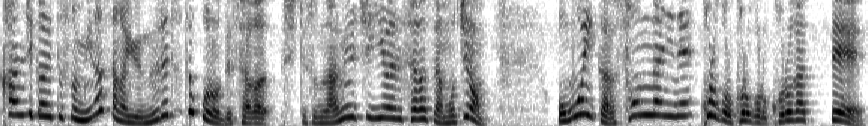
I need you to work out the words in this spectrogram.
な感じから言うと、その皆さんが言う濡れたところで探して、その波打ち際で探すのはもちろん、重いからそんなにね、コロコロコロコロ転がって、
